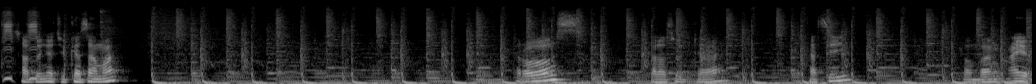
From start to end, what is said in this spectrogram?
Satunya juga sama terus kalau sudah kasih gelombang air.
